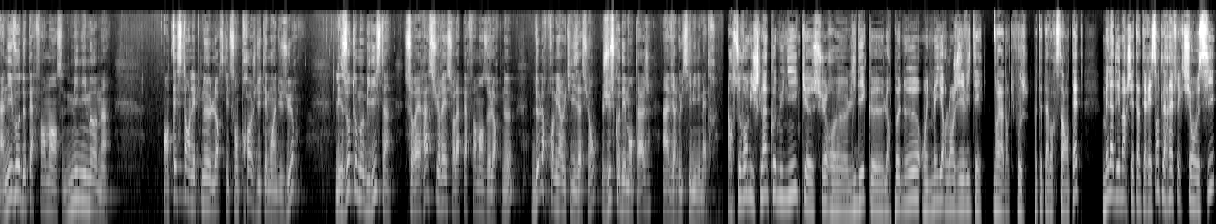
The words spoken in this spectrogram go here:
un niveau de performance minimum en testant les pneus lorsqu'ils sont proches du témoin d'usure, les automobilistes seraient rassurés sur la performance de leurs pneus de leur première utilisation jusqu'au démontage à 1,6 mm. Alors souvent Michelin communique sur euh, l'idée que leurs pneus ont une meilleure longévité. Voilà, donc il faut peut-être avoir ça en tête. Mais la démarche est intéressante, la réflexion aussi.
